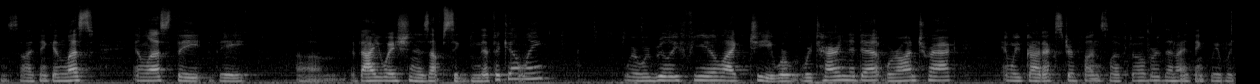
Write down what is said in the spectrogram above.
And so I think unless, unless the, the um, evaluation is up significantly, where we really feel like, gee, we're retiring the debt, we're on track, and we've got extra funds left over, then I think we would,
